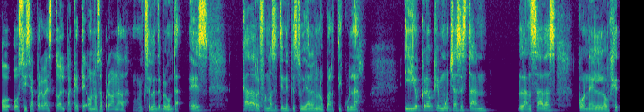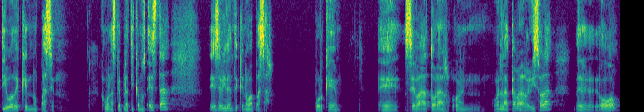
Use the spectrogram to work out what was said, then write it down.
O, o, si se aprueba es todo el paquete o no se aprueba nada? Excelente pregunta. Es cada reforma se tiene que estudiar en lo particular. Y yo creo que muchas están lanzadas con el objetivo de que no pasen, como las que platicamos. Esta es evidente que no va a pasar, porque eh, se va a atorar o en, la cámara revisora o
